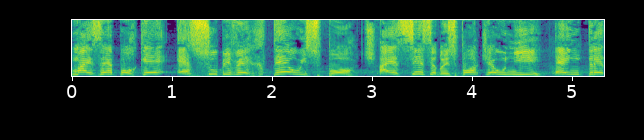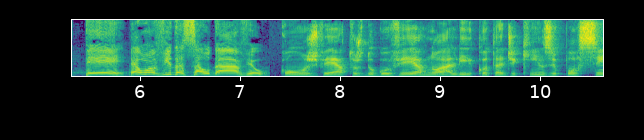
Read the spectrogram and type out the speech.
mas é porque é subverter o esporte. A essência do esporte é unir, é entreter, é uma vida saudável. Com os vetos do governo, a alíquota de 15%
